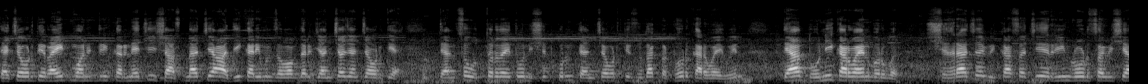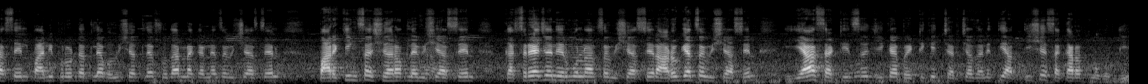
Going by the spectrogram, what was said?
त्याच्यावरती राईट मॉनिटरिंग करण्याची शासनाच्या अधिकारी म्हणून जबाबदारी ज्यांच्या ज्यांच्यावरती आहे त्यांचं उत्तरदायित्व निश्चित करून त्यांच्यावरती सुद्धा कठोर कारवाई होईल. त्या दोन्ही कारवायांबरोबर शहराच्या विकासाचे रिंग रोडचा विषय असेल पाणी पुरवठ्यातल्या भविष्यातल्या सुधारणा करण्याचा विषय असेल पार्किंगचा शहरातला विषय असेल कचऱ्याच्या निर्मूलनाचा विषय असेल आरोग्याचा विषय असेल यासाठीचं जी काय बैठकीत चर्चा झाली ती अतिशय सकारात्मक होती.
